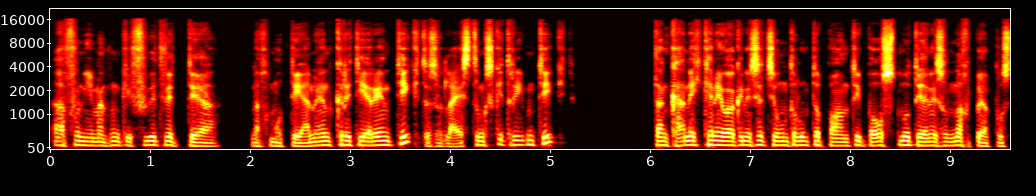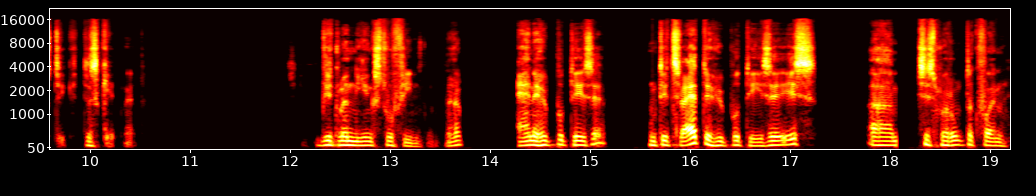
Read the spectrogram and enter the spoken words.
äh, von jemandem geführt wird, der nach modernen Kriterien tickt, also leistungsgetrieben tickt, dann kann ich keine Organisation drunter bauen, die postmodern ist und nach Purpose tickt. Das geht nicht. Wird man nirgendwo finden. Ja? Eine Hypothese. Und die zweite Hypothese ist, ähm, es ist mir runtergefallen.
